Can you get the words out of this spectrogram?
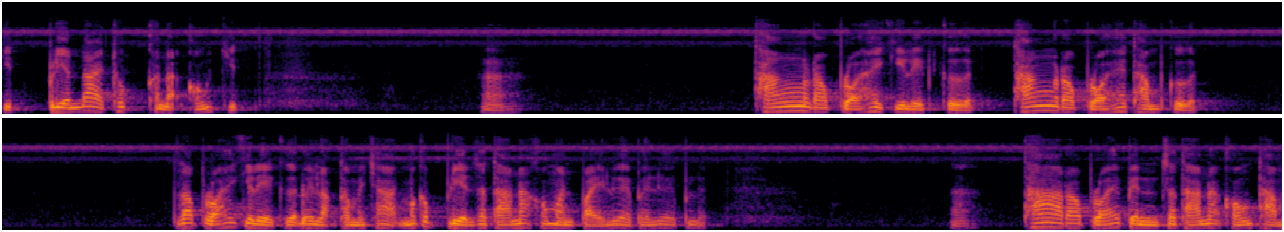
จิต เปลี่ยนได้ทุกขณะของจิต ทั้งเราปล่อยให้กิเลสเกิด ทั้งเราปล่อยให้ทำเกิด เราปล่อยให้กิเลสเกิดโดยหลักธรรมชาติ มันก็เปลี่ยนสถานะของมันไปเรื่อยไปเรื่อยไปเรื่อยถ้าเราปล่อยให้เป็นสถานะของธรรม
